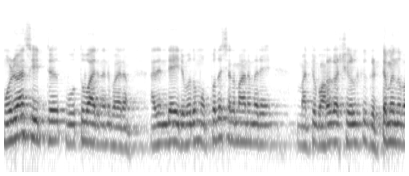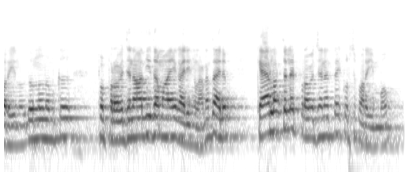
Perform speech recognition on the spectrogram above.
മുഴുവൻ സീറ്റ് പൂത്തുവാരുന്നതിന് പകരം അതിന്റെ ഇരുപത് മുപ്പത് ശതമാനം വരെ മറ്റു മറുകക്ഷികൾക്ക് കിട്ടുമെന്ന് പറയുന്നു. ഇതൊന്നും നമുക്ക് ഇപ്പോൾ പ്രവചനാതീതമായ കാര്യങ്ങളാണ്. എന്തായാലും കേരളത്തിലെ പ്രവചനത്തെക്കുറിച്ച് പറയുമ്പോൾ ആഹ്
